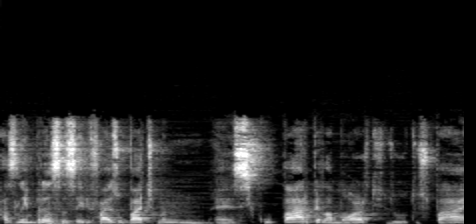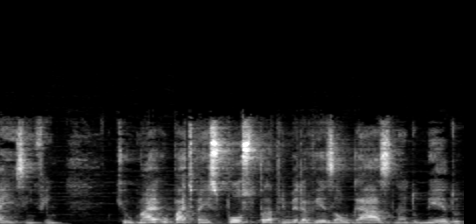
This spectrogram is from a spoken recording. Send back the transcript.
as lembranças ele faz o Batman é, se culpar pela morte do, dos pais, enfim, que o, o Batman é exposto pela primeira vez ao gás né, do medo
